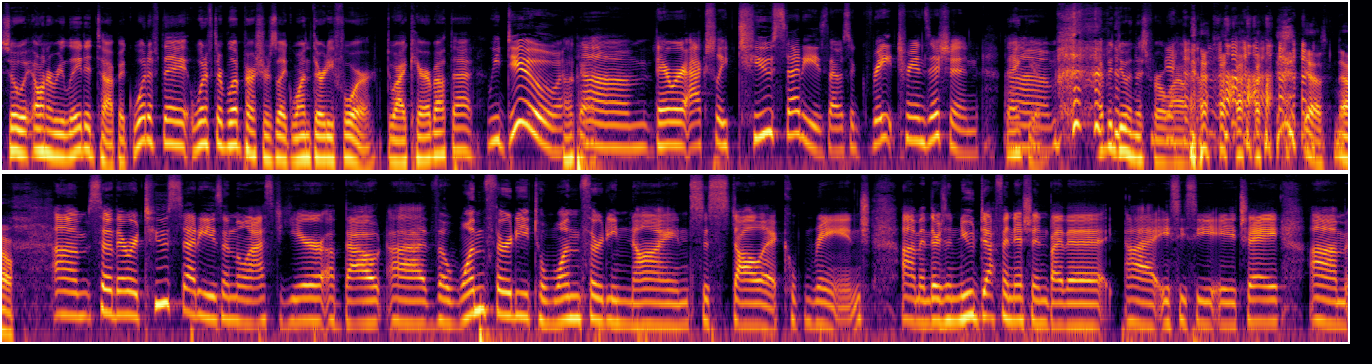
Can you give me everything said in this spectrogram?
So on a related topic, what if they what if their blood pressure is like 134? Do I care about that? We do. Okay. Um, there were actually two studies. That was a great transition. Thank Um, you. I've been doing this for a while now. yeah, no. Um, so there were two studies in the last year about uh, the 130 to 139 systolic range, um, and there's a new definition by the uh, ACC AHA um,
